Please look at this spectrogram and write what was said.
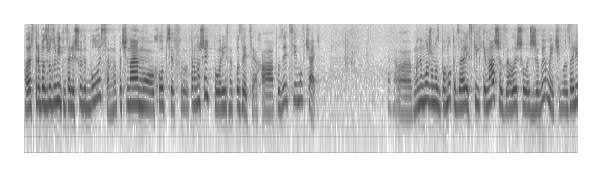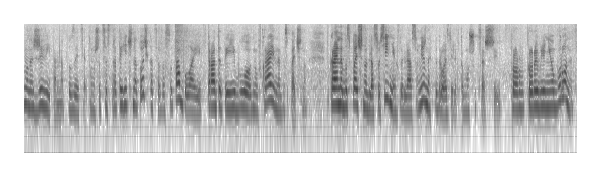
Але ж треба зрозуміти взагалі, що відбулося. Ми починаємо хлопців тормошити по різних позиціях, а позиції мовчать. Е, Ми не можемо збагнути взагалі, скільки наших залишилось живими, і чи взагалі вони живі там на позиціях. Тому що це стратегічна точка, це висота була, і втратити її було ну, вкрай небезпечно. Вкрай небезпечно для сусідніх, для суміжних підрозділів, тому що це ж прорив лінії оборони, це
